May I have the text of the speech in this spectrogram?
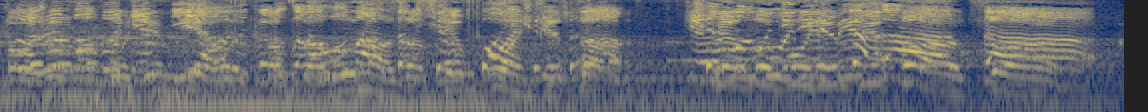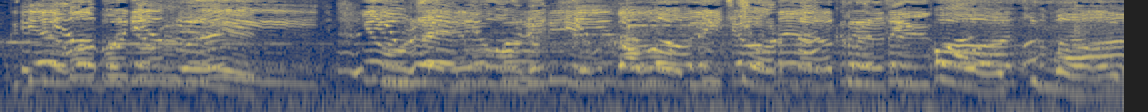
Что же мы будем делать, когда луна совсем кончится? Чем мы будем питаться? Где мы будем жить? Неужели мы улетим в холодный черный открытый космос?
